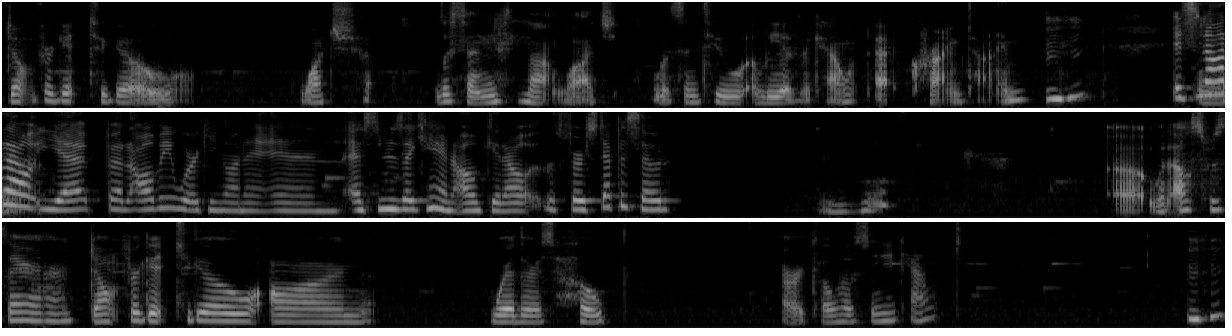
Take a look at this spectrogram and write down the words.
don't forget to go watch, listen, not watch, listen to Aaliyah's account at Crime Time. It's not out yet, but I'll be working on it, and as soon as I can, I'll get out the first episode. Hmm Uh, what else was there? Don't forget to go on Where There's Hope, our co-hosting account. Mhm.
